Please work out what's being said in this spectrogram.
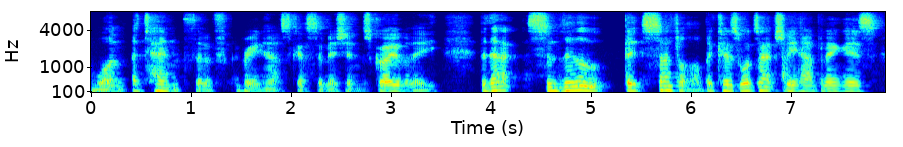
one a tenth of greenhouse gas emissions globally, but that's a little bit subtle because what's actually happening is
